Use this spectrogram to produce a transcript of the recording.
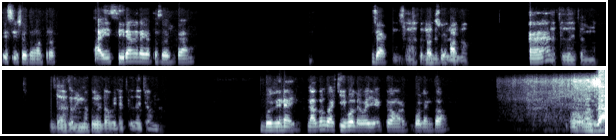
দিছি শুধুমাত্র। তাই সিরা মেরে গেছে যাক যা করে না আচ্ছা, করে দাও হ্যাঁ যাতে যাইতাম না যা করে করে দাও যাতে যাইতাম না। বুঝি নাই। নাজম ভাই কি বলে? ওই একটু আমার বলেন তো। ও যা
